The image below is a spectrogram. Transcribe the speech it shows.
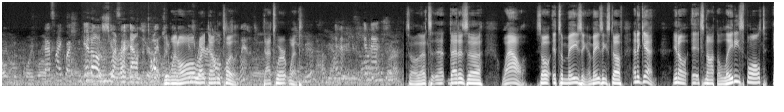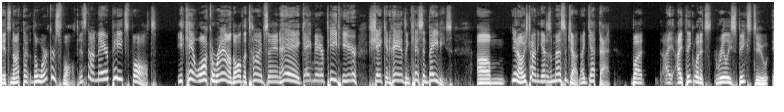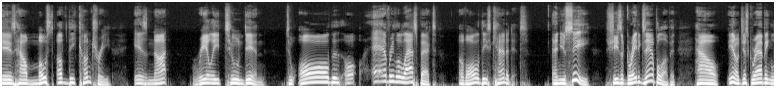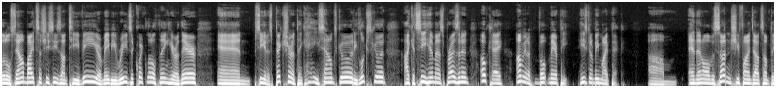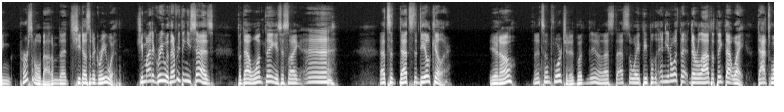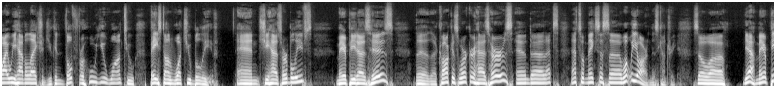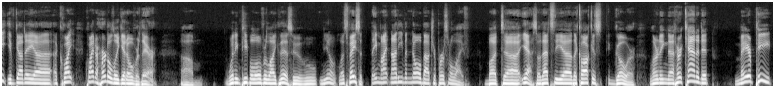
That's my question. It all just went right down the toilet. It went all is where right it down the toilet. That's where it went. And, and that So that's that, that is uh wow. So it's amazing, amazing stuff. And again, you know, it's not the lady's fault. It's not the, the worker's fault. It's not Mayor Pete's fault. You can't walk around all the time saying, "Hey, gay Mayor Pete here, shaking hands and kissing babies." Um, you know, he's trying to get his message out, and I get that. But I, I think what it really speaks to is how most of the country is not really tuned in to all the all, every little aspect of all of these candidates. And you see, she's a great example of it. How you know just grabbing little sound bites that she sees on TV, or maybe reads a quick little thing here or there, and seeing his picture and think, "Hey, he sounds good. He looks good. I could see him as president. Okay, I'm going to vote Mayor Pete. He's going to be my pick." Um, and then all of a sudden, she finds out something personal about him that she doesn't agree with. She might agree with everything he says, but that one thing is just like, eh, that's a, that's the deal killer. You know, that's unfortunate, but you know that's that's the way people. And you know what? They're they're allowed to think that way. That's why we have elections. You can vote for who you want to based on what you believe. And she has her beliefs. Mayor Pete has his. The the caucus worker has hers, and uh, that's that's what makes us uh, what we are in this country. So uh, yeah, Mayor Pete, you've got a, uh, a quite quite a hurdle to get over there. Um, winning people over like this, who, who you know, let's face it, they might not even know about your personal life. But uh, yeah, so that's the uh, the caucus goer learning that her candidate, Mayor Pete,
